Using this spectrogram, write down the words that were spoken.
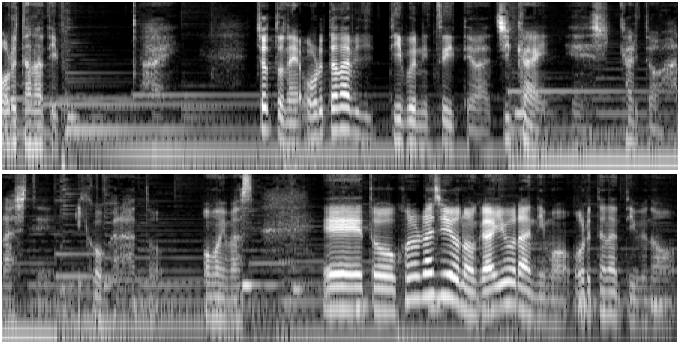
オルタナティブ。はい。ちょっとね、オルタナティブについては次回、えー、しっかりと話していこうかなと思います。えっ、ー、と、このラジオの概要欄にもオルタナティブの、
